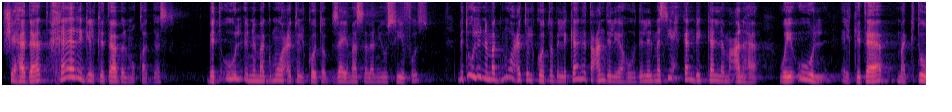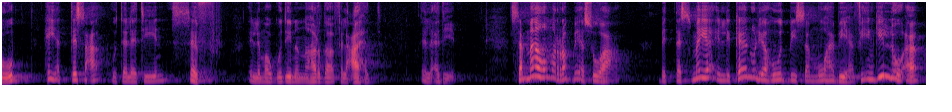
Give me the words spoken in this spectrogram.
شهادات خارج الكتاب المقدس بتقول إن مجموعة الكتب زي مثلا يوسيفوس بتقول إن مجموعة الكتب اللي كانت عند اليهود اللي المسيح كان بيتكلم عنها ويقول الكتاب مكتوب هي التسعة وثلاثين سفر اللي موجودين النهاردة في العهد القديم. سماهم الرب يسوع بالتسمية اللي كانوا اليهود بيسموها بيها. في إنجيل لوقا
